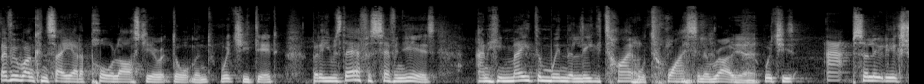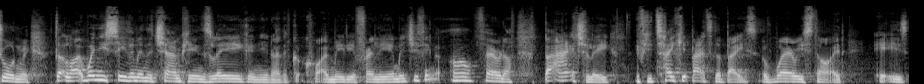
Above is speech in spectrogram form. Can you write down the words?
everyone can say he had a poor last year at Dortmund, which he did, but he was there for seven years and he made them win the league title oh. twice in a row, Yeah. which is absolutely extraordinary. That, like when you see them in the Champions League and you know they've got quite a media friendly image, you think, oh, fair enough. But actually, if you take it back to the base of where he started, it is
